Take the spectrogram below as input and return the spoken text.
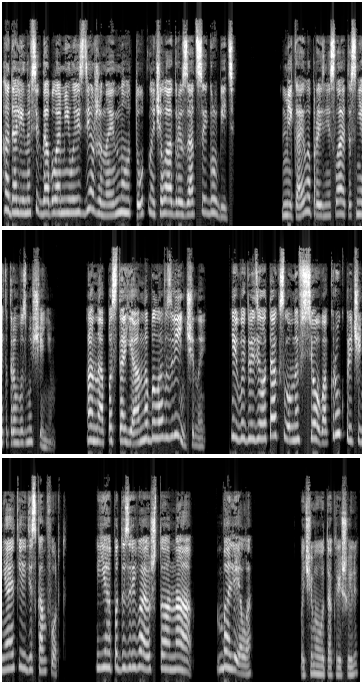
Адалина всегда была милой и сдержанной, но тут начала огрызаться и грубить. Микаэла произнесла это с некоторым возмущением. Она постоянно была взвинченной и выглядела так, словно все вокруг причиняет ей дискомфорт. Я подозреваю, что она болела. Почему вы так решили?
